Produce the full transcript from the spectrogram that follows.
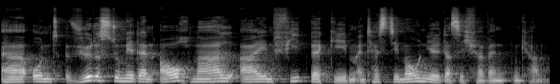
äh, und würdest du mir denn auch mal ein Feedback geben, ein Testimonial, das ich verwenden kann?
